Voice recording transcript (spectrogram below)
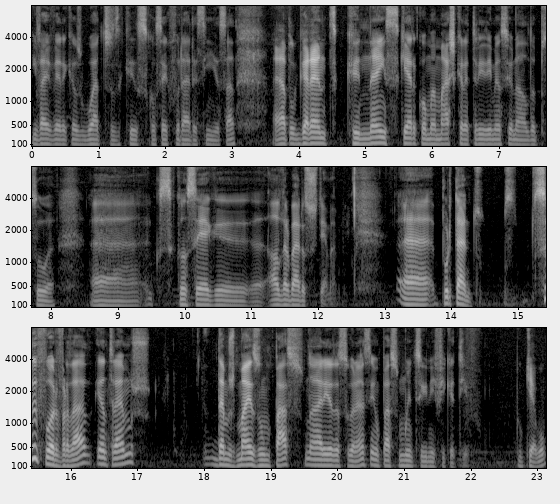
e vai ver aqueles boatos de que se consegue furar assim assado. A Apple garante que nem sequer com uma máscara tridimensional da pessoa uh, que se consegue uh, aldrabar o sistema. Uh, portanto, se for verdade, entramos, damos mais um passo na área da segurança e um passo muito significativo. O que é bom,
